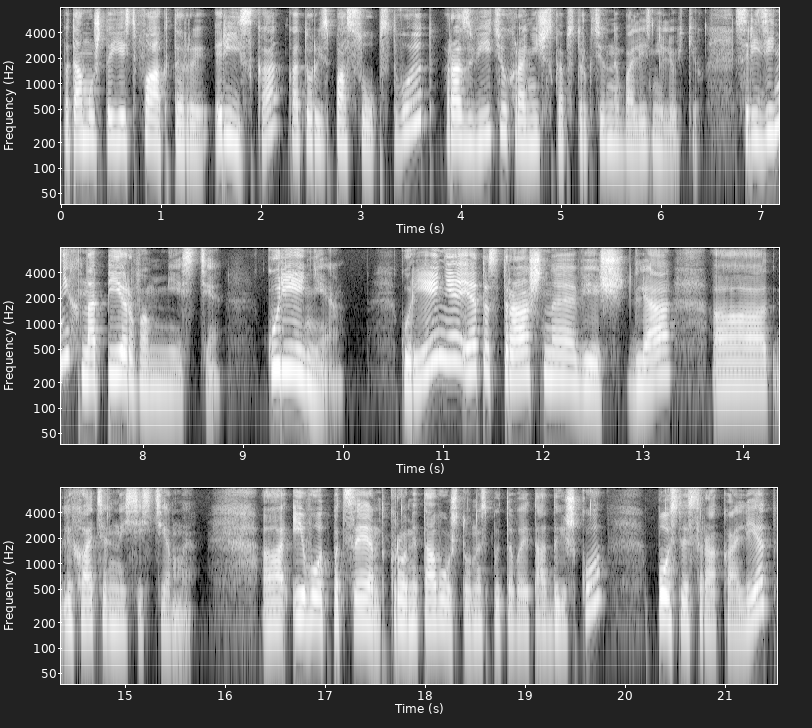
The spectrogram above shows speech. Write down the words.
Потому что есть факторы риска, которые способствуют развитию хронической обструктивной болезни легких. Среди них на первом месте курение. Курение – это страшная вещь для э, дыхательной системы. Э, и вот пациент, кроме того, что он испытывает одышку, после 40 лет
